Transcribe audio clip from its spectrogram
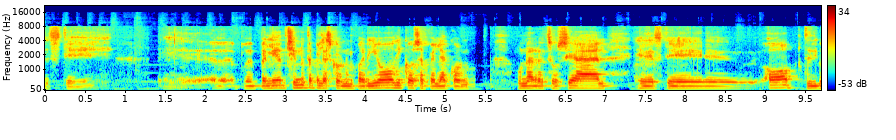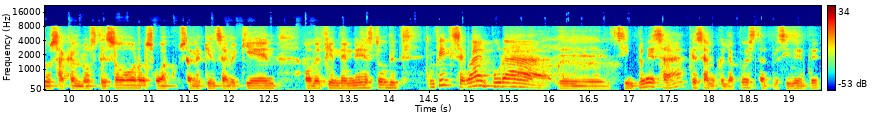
Este, eh, si no te peleas con un periódico, se pelea con una red social, este, o te digo, sacan los tesoros o acusan a quién sabe quién o defienden esto. en fin, se va en pura eh, simpleza, que es a lo que le apuesta el presidente,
